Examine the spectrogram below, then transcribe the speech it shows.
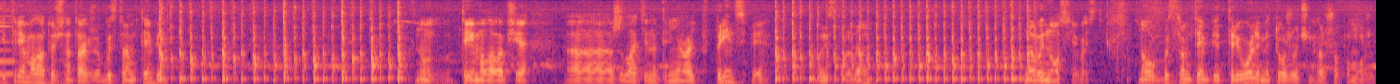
И тремоло точно так же, в быстром темпе. Ну, тремоло вообще э, желательно тренировать в принципе быстро, да, на выносливость. Но в быстром темпе триолями тоже очень хорошо поможет.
